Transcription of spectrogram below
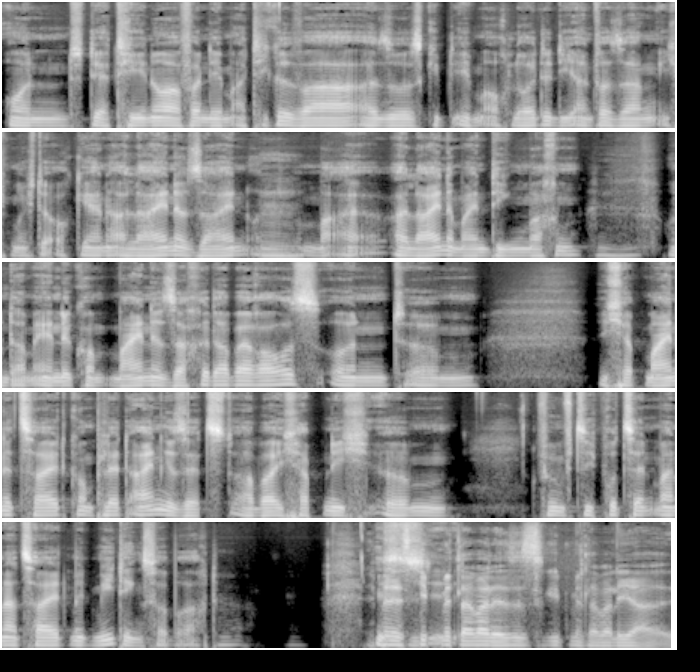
und der Tenor von dem Artikel war, also es gibt eben auch Leute, die einfach sagen, ich möchte auch gerne alleine sein und mhm. alleine mein Ding machen. Mhm. Und am Ende kommt meine Sache dabei raus und ähm, ich habe meine Zeit komplett eingesetzt, aber ich habe nicht ähm, 50 Prozent meiner Zeit mit Meetings verbracht. Ich meine, es gibt mittlerweile, es gibt mittlerweile ja,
